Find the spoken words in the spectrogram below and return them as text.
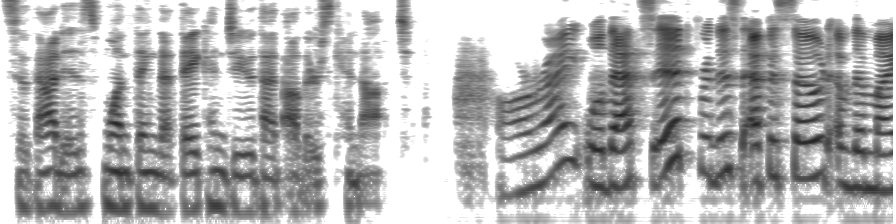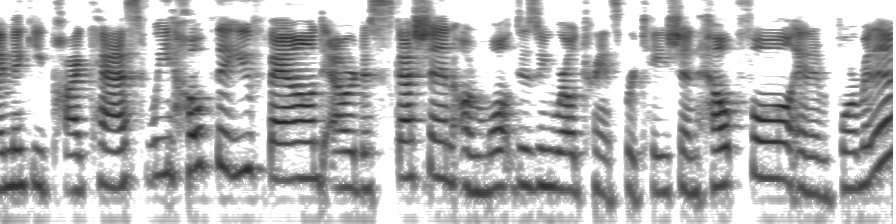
So that is one thing that they can do that others cannot. All right. Well, that's it for this episode of the My Mickey podcast. We hope that you found our discussion on Walt Disney World transportation helpful and informative.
